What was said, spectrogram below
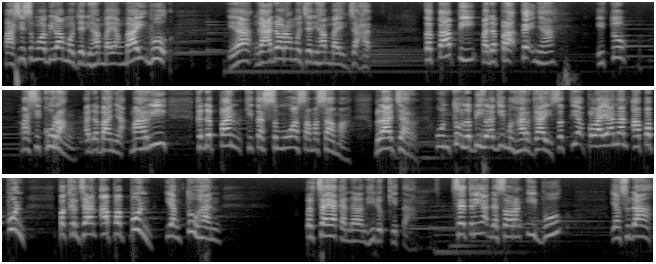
Pasti semua bilang mau jadi hamba yang baik, Bu. Ya, nggak ada orang mau jadi hamba yang jahat. Tetapi pada prakteknya itu masih kurang, ada banyak. Mari ke depan kita semua sama-sama belajar untuk lebih lagi menghargai setiap pelayanan apa pun, pekerjaan apa pun yang Tuhan percayakan dalam hidup kita. Saya teringat ada seorang ibu yang sudah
